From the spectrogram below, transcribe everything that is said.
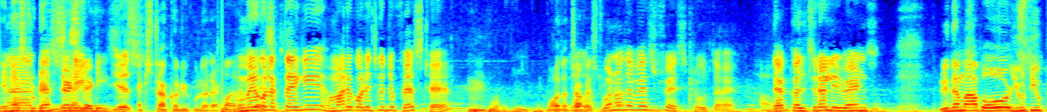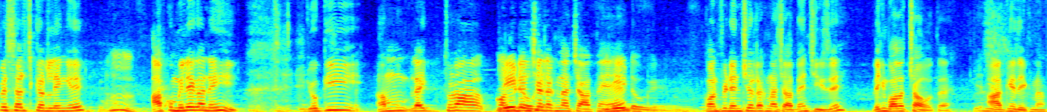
In a student's than study. studies, Yes. Extracurricular है. मेरे को लगता है कि हमारे कॉलेज का जो फेस्ट है हम्म. बहुत अच्छा fest one of the best fest होता है। द कल्चरल इवेंट्स रिदम आप. YouTube पे सर्च कर लेंगे आपको मिलेगा नहीं क्योंकि हम लाइक थोड़ा कॉन्फिडेंशियल रखना चाहते हैं। हो कॉन्फिडेंशियल रखना चाहते हैं चीज़ें लेकिन बहुत अच्छा होता है। आके देखना।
